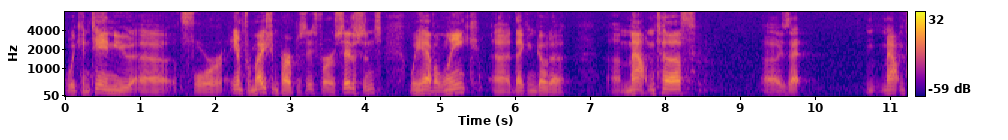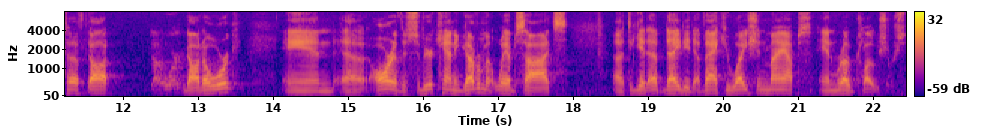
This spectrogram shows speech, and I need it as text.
we continue uh, for information purposes for our citizens. We have a link. Uh, They can go to uh, Mountain Tough, uh, is that mountaintough dot Dot org? dot org and uh, or of the Sevier County government websites uh, to get updated evacuation maps and road closures.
